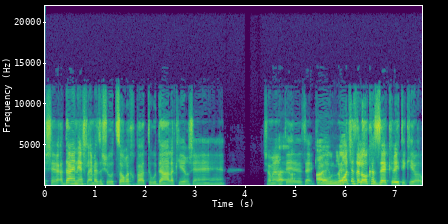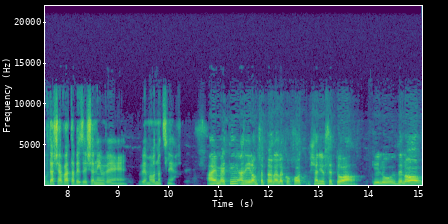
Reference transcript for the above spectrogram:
שעדיין יש להם איזשהו צורך בתעודה על הקיר, ש... שאומרת, אה, זה, כאילו. למרות שזה לא כזה קריטי, כאילו, העובדה שעבדת בזה שנים ו... ומאוד מצליח. האמת היא, אני לא מספר ללקוחות שאני עושה תואר. כאילו, זה לא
